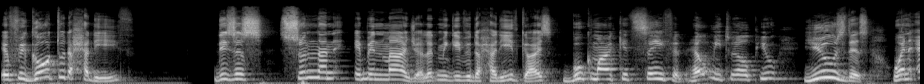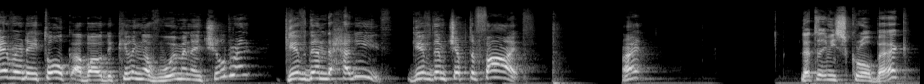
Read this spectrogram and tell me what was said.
If we go to the hadith, this is Sunan ibn Majah. Let me give you the hadith, guys. Bookmark it, save it. Help me to help you. Use this. Whenever they talk about the killing of women and children, give them the hadith. Give them chapter 5. Right? Let me scroll back.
